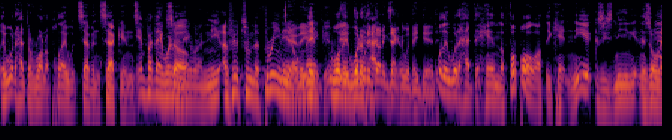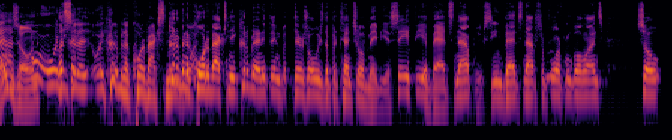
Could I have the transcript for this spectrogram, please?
They would have had to run a play with seven seconds. Yeah, but they would So- have been able to knee. If it's from the three, they Yeah, they, they, well, they would've would've had- done exactly what they did. Well, they would have had to hand the football off. They can't knee it because he's kneeing it in his own Yeah, end zone. Or, or say- could have, it could have been a quarterback sneak. Could have been a quarterback sneak, could have been anything, but there's always the potential of maybe a safety, a bad snap. We've seen bad snaps before from goal lines. So,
